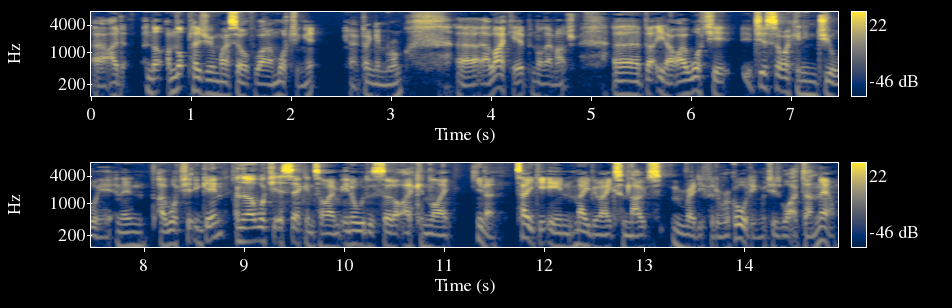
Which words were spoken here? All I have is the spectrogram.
Uh, I, am not pleasuring myself while I'm watching it know, don't get me wrong. Uh, I like it, but not that much. Uh, but you know, I watch it just so I can enjoy it, and then I watch it again, and then I watch it a second time in order so that I can like you know take it in, maybe make some notes, and ready for the recording, which is what I've done now.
